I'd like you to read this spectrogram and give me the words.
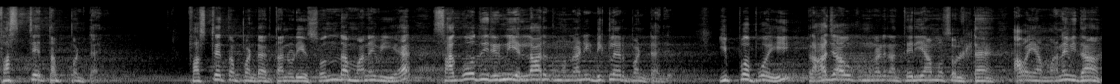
ஃபஸ்ட்டே தப்பு பண்ணிட்டார். ஃபஸ்ட்டே தப்பு பண்ணிட்டார். தன்னுடைய சொந்த மனைவியை சகோதரின்னு எல்லாருக்கும் முன்னாடி டிக்ளேர் பண்ணிட்டாரு. இப்போ போய் ராஜாவுக்கு முன்னாடி நான் தெரியாமல் சொல்லிட்டேன். அவன் என் மனைவி தான்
